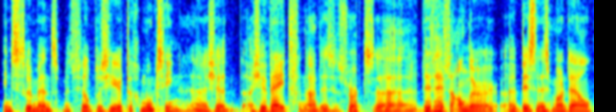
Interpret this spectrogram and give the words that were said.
instrument met veel plezier tegemoet zien. Als je, als je weet van, nou, dit is een soort, dit heeft een ander businessmodel.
